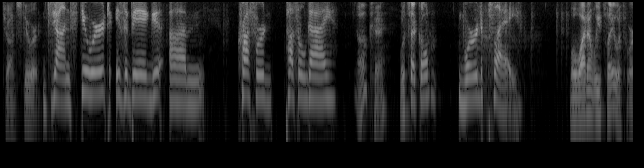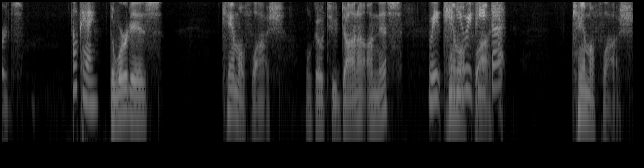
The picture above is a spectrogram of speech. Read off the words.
Jon Stewart. jon stewart is a big um crossword puzzle guy Okay, what's that called? word play Well, why don't we play with words? okay The word is camouflage. We'll go to Donna on this. Re- can you repeat that? Camouflage.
